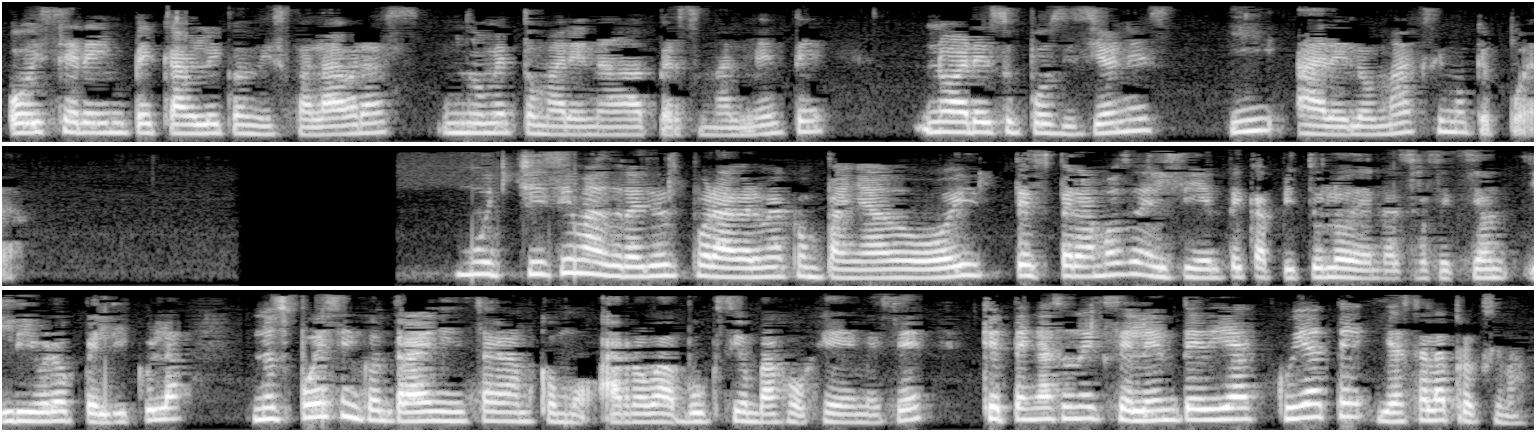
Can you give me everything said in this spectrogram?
hoy seré impecable con mis palabras, no me tomaré nada personalmente, no haré suposiciones y haré lo máximo que pueda. Muchísimas gracias por haberme acompañado hoy. Te esperamos en el siguiente capítulo de nuestra sección Libro Película. Nos puedes encontrar en Instagram como arroba gmc Que tengas un excelente día, cuídate y hasta la próxima.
